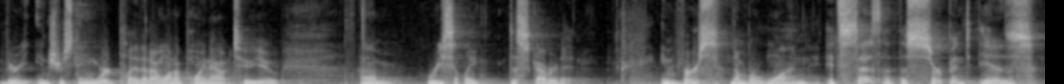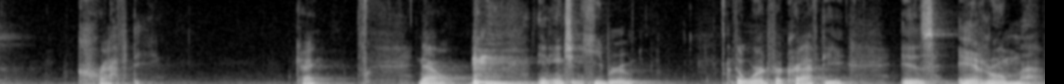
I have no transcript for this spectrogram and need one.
very interesting word play that I want to point out to you. Um, recently discovered it. In verse number one, it says that the serpent is crafty. Okay? Now, in ancient Hebrew, the word for crafty is erum.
